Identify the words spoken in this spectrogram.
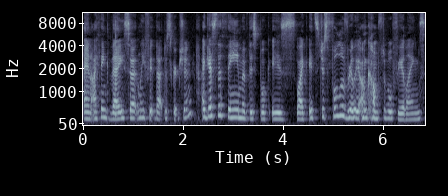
And I think they certainly fit that description. I guess the theme of this book is like it's just full of really uncomfortable feelings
